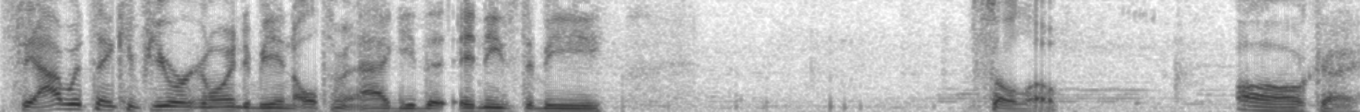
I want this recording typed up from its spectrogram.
See, I would think if you were going to be an ultimate Aggie, that it needs to be solo. Oh, okay.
